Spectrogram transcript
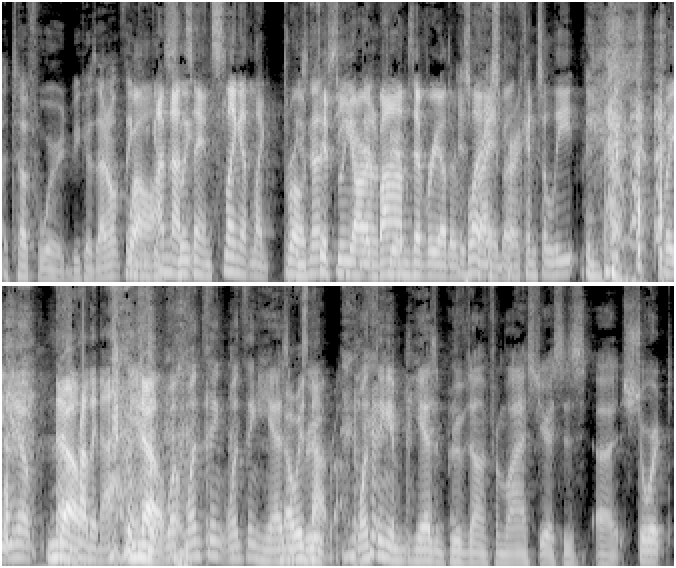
a tough word because I don't think. well, he can I'm not saying sling it like throw 50 yard bombs every other Is play. Bryce but Perkins elite? but you know, No. probably not. No. one, one thing, one thing he has. No, he's improved, not, Rob. One thing he has improved on from last year is his uh, short,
